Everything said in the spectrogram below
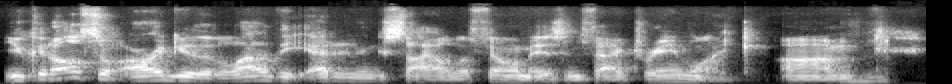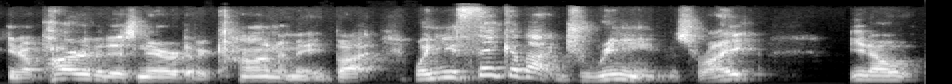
you could also argue that a lot of the editing style of the film is in fact dreamlike. Um, mm-hmm. You know, part of it is narrative economy, but when you think about dreams, right? You know,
